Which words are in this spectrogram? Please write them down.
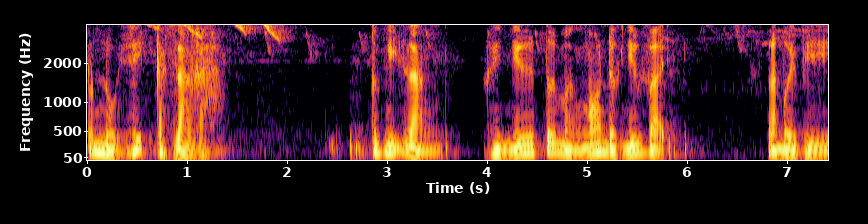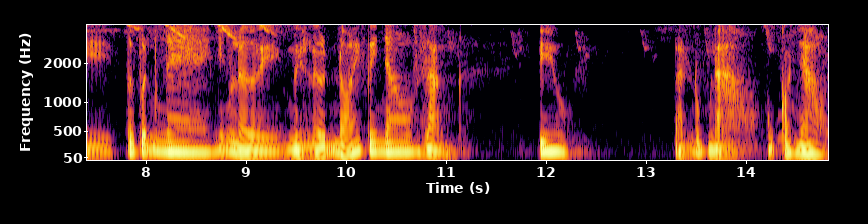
nó nổi hết cả da gà. Tôi nghĩ rằng hình như tôi mà ngon được như vậy là bởi vì tôi vẫn nghe những lời người lớn nói với nhau rằng yêu là lúc nào cũng có nhau,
